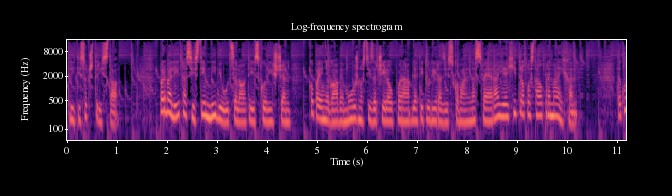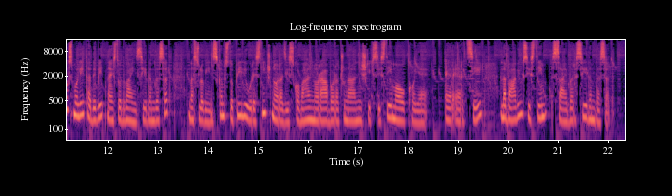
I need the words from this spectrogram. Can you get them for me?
3300. Prva leta sistem ni bil v celoti izkoriščen, ko pa je njegove možnosti začela uporabljati tudi raziskovalna sfera, je hitro postal premajhen. Tako smo leta 1972 na slovenskem stopili v resnično raziskovalno rabo računalniških sistemov, ko je RRC nabavil sistem Cyber 70.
